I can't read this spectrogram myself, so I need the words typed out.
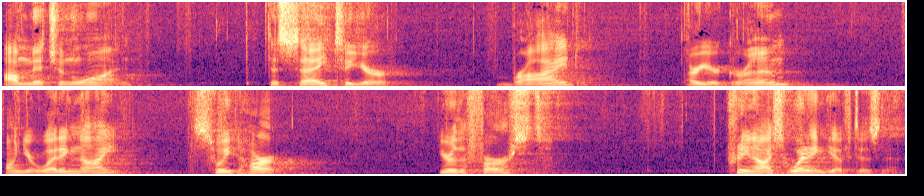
I'll mention one to say to your bride or your groom on your wedding night, sweetheart, you're the first. Pretty nice wedding gift, isn't it?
